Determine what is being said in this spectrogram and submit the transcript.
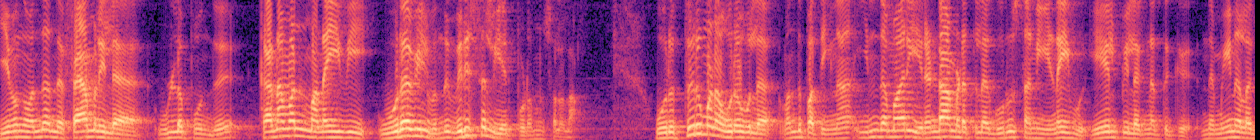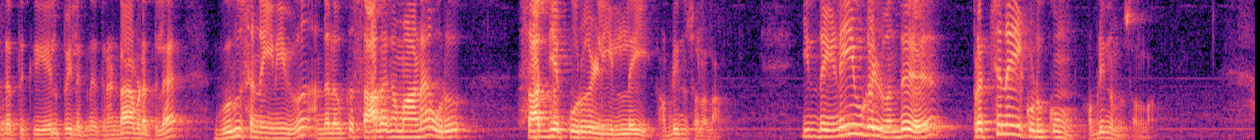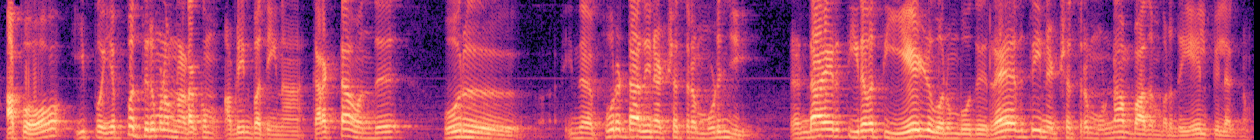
இவங்க வந்து அந்த ஃபேமிலியில் உள்ள பூந்து கணவன் மனைவி உறவில் வந்து விரிசல் ஏற்படும்னு சொல்லலாம். ஒரு திருமண உறவில் வந்து பார்த்திங்கன்னா இந்த மாதிரி இரண்டாம் இடத்துல குரு சனி இணைவு ஏல்பி லக்னத்துக்கு இந்த மீன லக்னத்துக்கு ஏல்பி லக்னத்துக்கு ரெண்டாம் இடத்துல குரு சனி இணைவு அந்தளவுக்கு சாதகமான ஒரு சாத்தியக்கூறுகள் இல்லை அப்படின்னு சொல்லலாம். இந்த இணைவுகள் வந்து பிரச்சனையை கொடுக்கும் அப்படின்னு நம்ம சொல்லலாம். அப்போது இப்போ எப்போ திருமணம் நடக்கும் அப்படின்னு பார்த்தீங்கன்னா கரெக்டாக வந்து ஒரு இந்த பூரட்டாதி நட்சத்திரம் முடிஞ்சு ரெண்டாயிரத்தி இருபத்தி ஏழு வரும்போது ரேவதி நட்சத்திரம் ஒன்றாம் பாதம் வருது ஏல்பி லக்னம்.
